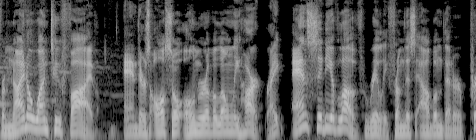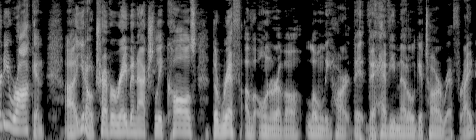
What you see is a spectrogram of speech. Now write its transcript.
From 90125. And there's also Owner of a Lonely Heart, right? And City of Love, really, from this album that are pretty rockin'. Uh, you know, Trevor Rabin actually calls the riff of Owner of a Lonely Heart the, the heavy metal guitar riff, right?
